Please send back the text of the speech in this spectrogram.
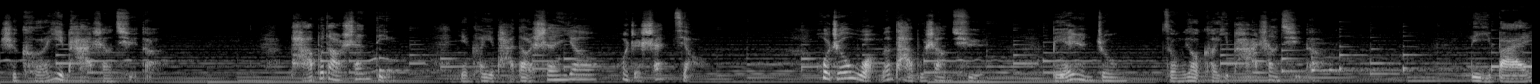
是可以爬上去的。爬不到山顶，也可以爬到山腰或者山脚。或者我们爬不上去，别人中总有可以爬上去的。李白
